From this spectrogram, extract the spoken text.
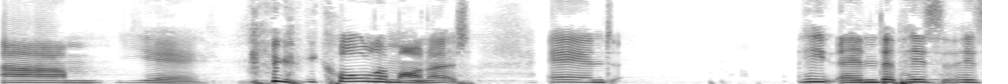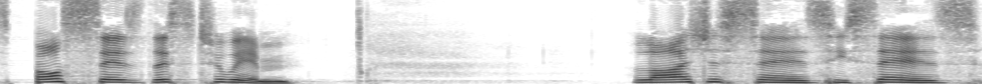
Um, yeah. he called him on it. And he, and his, his boss says this to him. Elijah says, he says,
